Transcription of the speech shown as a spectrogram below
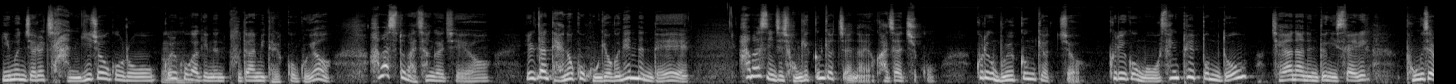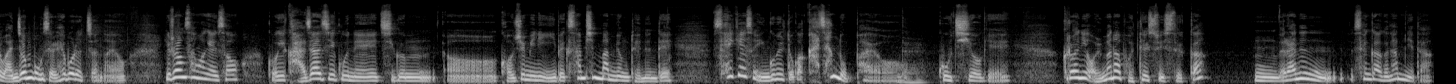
이 문제를 장기적으로 끌고 가기는 부담이 될 거고요. 하마스도 마찬가지예요. 일단 대놓고 공격은 했는데 하마스 이제 전기 끊겼잖아요. 가자 지구. 그리고 물 끊겼죠. 그리고 뭐 생필품도 제한하는 등 이스라엘이 봉쇄를 완전 봉쇄를 해버렸잖아요. 이런 상황에서 거기 가자 지구 내에 지금 어, 거주민이 230만 명 되는데 세계에서 인구 밀도가 가장 높아요. 네. 그 지역에. 그러니 얼마나 버틸 수 있을까? 음, 라는 생각은 합니다.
